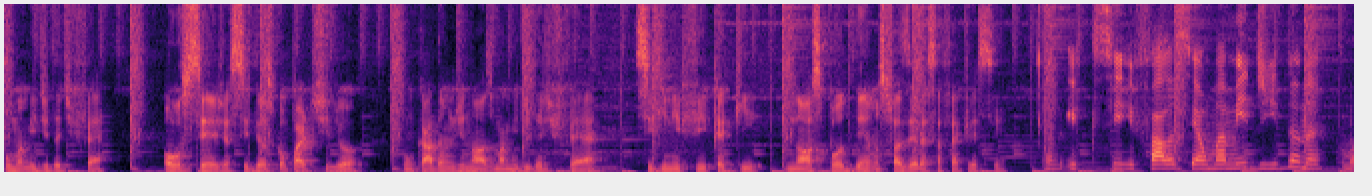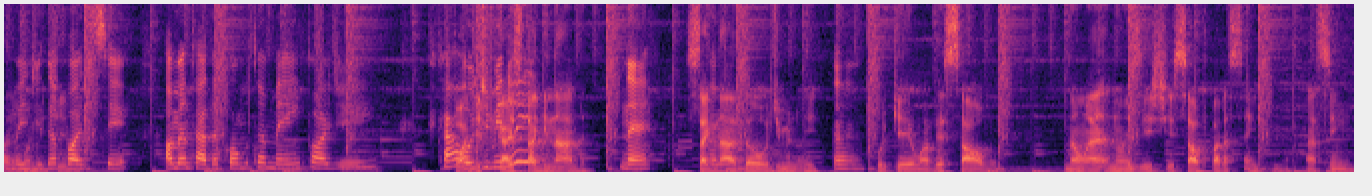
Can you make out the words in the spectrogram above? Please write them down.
uma medida de fé. Ou seja, se Deus compartilhou com cada um de nós uma medida de fé, significa que nós podemos fazer essa fé crescer. E que se fala se é uma medida, né? Uma, É uma medida, medida. pode ser aumentada, como também pode ficar ou Pode ficar diminuir, estagnada, né? estagnada ou diminuir. Ah, porque uma vez salvo, não é, não existe salvo para sempre. né? Assim,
